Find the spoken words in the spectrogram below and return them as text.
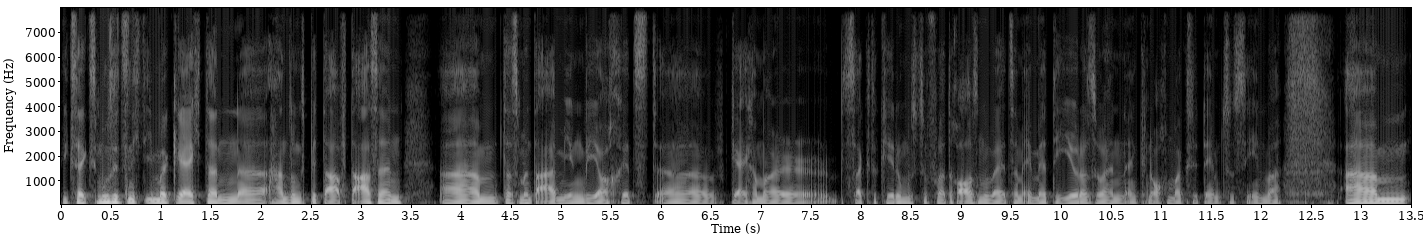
wie gesagt, es muss jetzt nicht immer gleich dann äh, Handlungsbedarf da sein, ähm, dass man da irgendwie auch jetzt äh, gleich einmal sagt, okay, du musst sofort raus, nur weil jetzt am MRT oder so ein, ein Knochenmarksystem zu sehen war. Ähm,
